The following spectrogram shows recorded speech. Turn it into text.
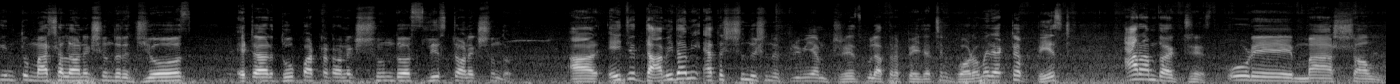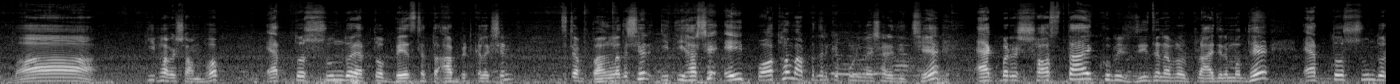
কিন্তু মার্শাল্লাহ অনেক সুন্দর, জোস। এটার দোপাট্টাটা অনেক সুন্দর স্লিভসটা অনেক সুন্দর। আর এই যে দামি দামি এত সুন্দর সুন্দর প্রিমিয়াম ড্রেসগুলো আপনারা পেয়ে যাচ্ছেন, গরমের একটা বেস্ট আরামদায়ক ড্রেস ওরে মাশাল্লাহ কীভাবে সম্ভব? এত সুন্দর, এত বেস্ট এত আপডেট কালেকশন যেটা বাংলাদেশের ইতিহাসে এই প্রথম আপনাদেরকে পূর্ণিমা শাড়ি দিচ্ছে। একবারে সস্তায়, খুবই রিজনেবল প্রাইজের মধ্যে। এত সুন্দর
